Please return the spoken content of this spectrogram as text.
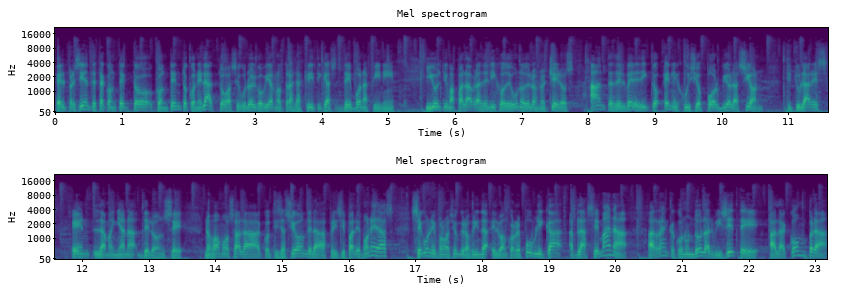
El presidente está contento con el acto, aseguró el gobierno tras las críticas de Bonafini y últimas palabras del hijo de uno de los nocheros antes del veredicto en el juicio por violación. Titulares en la mañana del 11. Nos vamos a la cotización de las principales monedas. Según la información que nos brinda el Banco República, la semana arranca con un dólar billete a la compra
